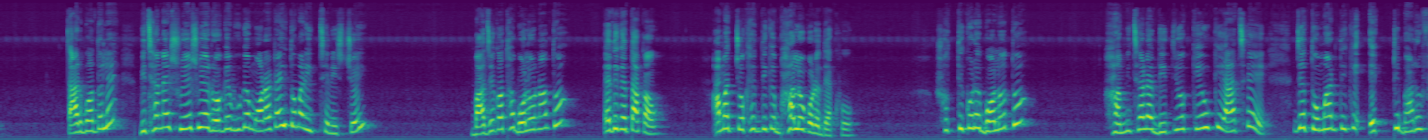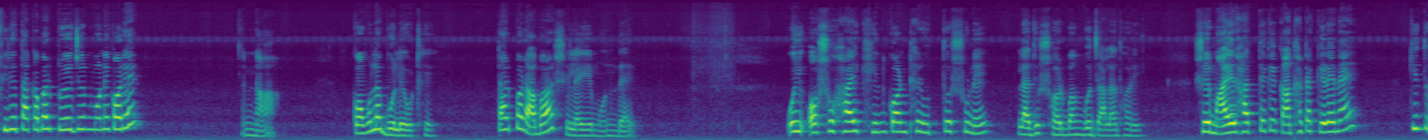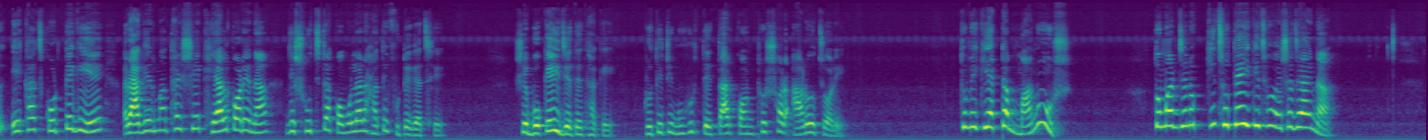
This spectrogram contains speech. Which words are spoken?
তার বদলে বিছানায় শুয়ে শুয়ে রোগে ভুগে মরাটাই তোমার ইচ্ছে নিশ্চয়ই। বাজে কথা বলো না তো। এদিকে তাকাও। আমার চোখের দিকে ভালো করে দেখো। সত্যি করে বলো তো। আমি ছাড়া দ্বিতীয় কেউ কি আছে যে তোমার দিকে একটি বারো ফিরে তাকাবার প্রয়োজন মনে করে? না, কমলা বলে ওঠে, তারপর আবার সেলাইয়ে মন দেয়। ওই অসহায় ক্ষীণকণ্ঠের উত্তর শুনে লাজুর সর্বাঙ্গ জ্বালা ধরে। সে মায়ের হাত থেকে কাঁথাটা কেড়ে নেয়, কিন্তু এ কাজ করতে গিয়ে রাগের মাথায় সে খেয়াল করে না যে সূচটা কমলার হাতে ফুটে গেছে। সে বকেই যেতে থাকে। প্রতিটি মুহূর্তে তার কণ্ঠস্বর আরও চড়ে। তুমি কি একটা মানুষ? তোমার যেন কিছুতেই কিছু এসে যায় না।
